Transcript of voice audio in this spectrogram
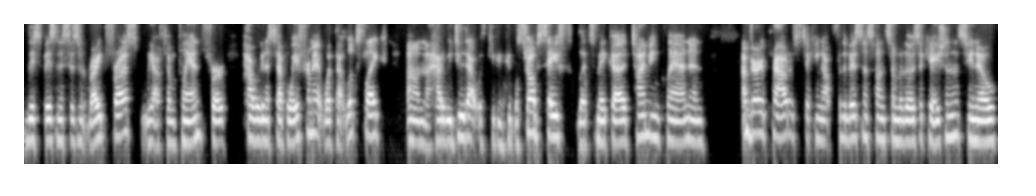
this business isn't right for us. We have to have a plan for how we're going to step away from it, what that looks like. Um, how do we do that with keeping people's jobs safe? Let's make a timing plan. And I'm very proud of sticking up for the business on some of those occasions. You know,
